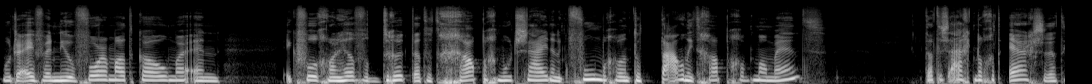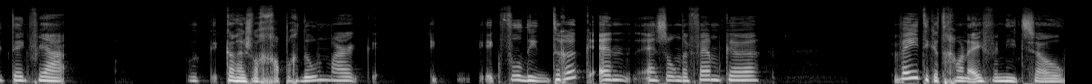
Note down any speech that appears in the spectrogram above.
moet er even een nieuw format komen. En ik voel gewoon heel veel druk dat het grappig moet zijn. En ik voel me gewoon totaal niet grappig op het moment. Dat is eigenlijk nog het ergste. Dat ik denk van ja, ik kan heus wel grappig doen. Maar ik, ik, ik voel die druk. En, en zonder Femke weet ik het gewoon even niet zo.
